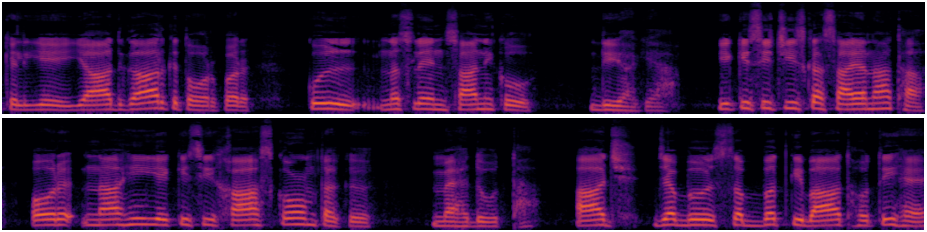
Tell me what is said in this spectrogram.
کے لیے یادگار کے طور پر کل نسل انسانی کو دیا گیا۔ یہ کسی چیز کا سایہ نہ تھا اور نہ ہی یہ کسی خاص قوم تک محدود تھا۔ آج جب سبت کی بات ہوتی ہے،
